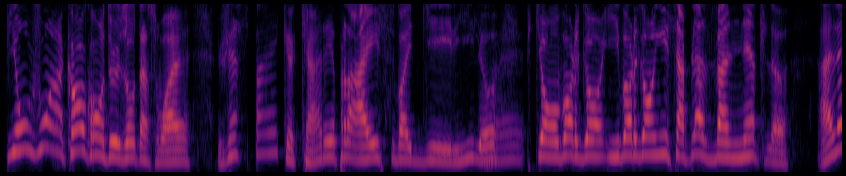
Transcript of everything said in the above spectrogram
Puis on joue encore contre eux autres à soir. J'espère que Carey Price va être guéri, là. Ouais. Puis qu'il va, regagner- il va regagner sa place devant le net, là. Alain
